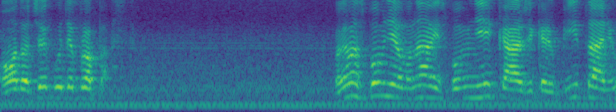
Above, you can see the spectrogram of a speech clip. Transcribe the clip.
onda očekujte propast. Pa Ulema spominje, spominjemo, navi spominje, kaže, kad je u pitanju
